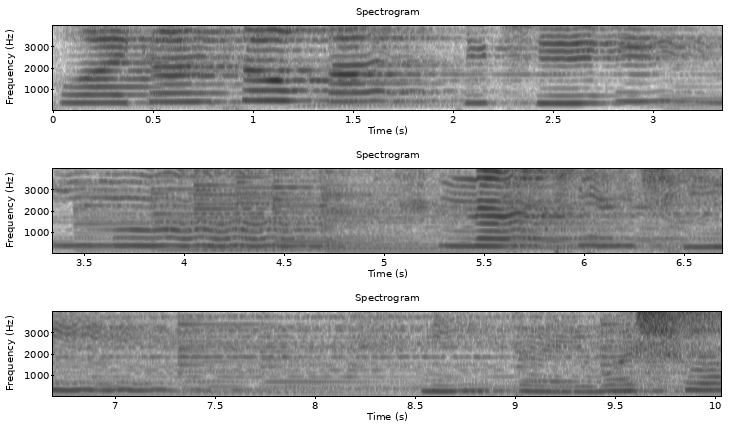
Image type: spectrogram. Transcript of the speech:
快赶走爱的寂寞。那天起，你对我说，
